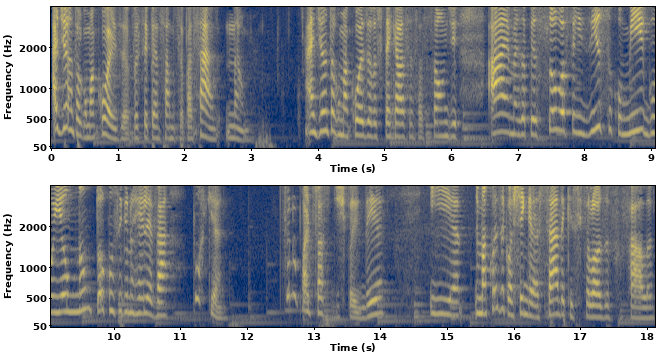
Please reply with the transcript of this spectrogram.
Adianta alguma coisa você pensar no seu passado? Não. Adianta alguma coisa você ter aquela sensação de, ai, mas a pessoa fez isso comigo e eu não tô conseguindo relevar. Por quê? Você não pode só se desprender. E eh, uma coisa que eu achei engraçada que esse filósofo fala,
